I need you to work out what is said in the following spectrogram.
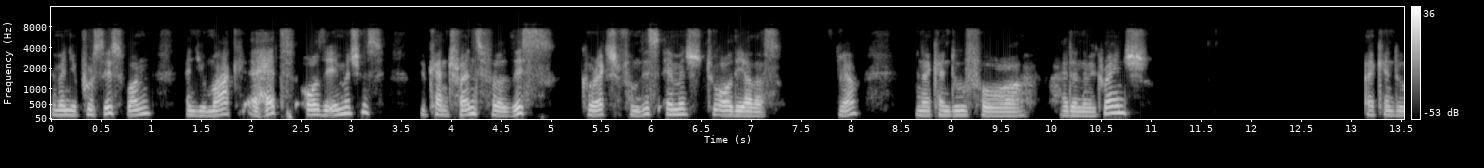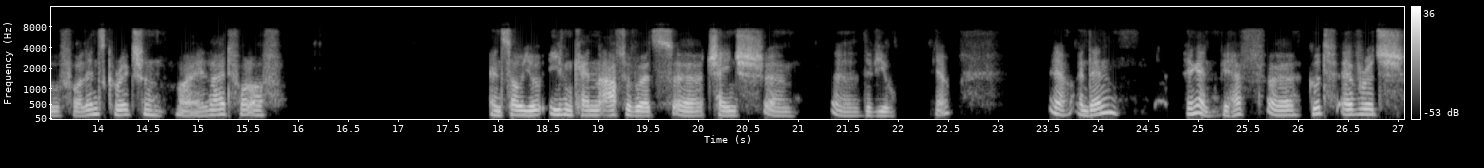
And when you push this one and you mark ahead all the images you can transfer this correction from this image to all the others. Yeah. And I can do for high dynamic range. I can do for lens correction my light fall off. And so you even can afterwards uh, change um, uh, the view yeah, yeah, and then again we have uh, good average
